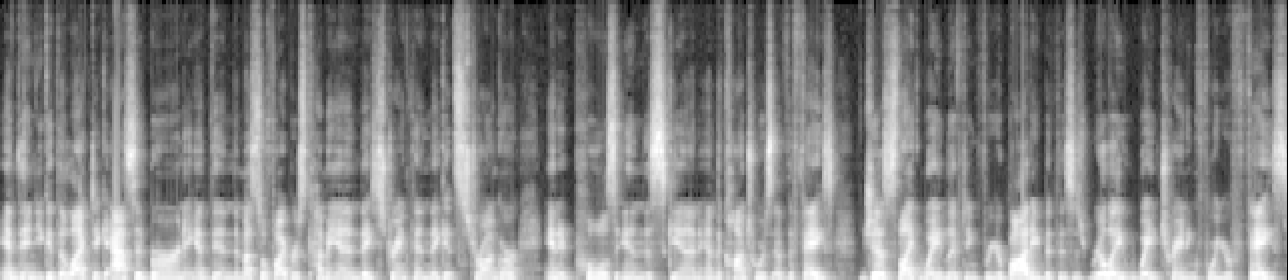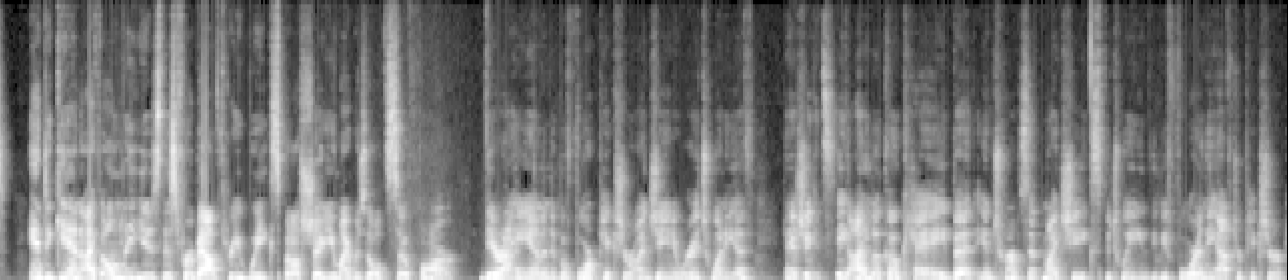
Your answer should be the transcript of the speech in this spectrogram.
and then you get the lactic acid burn and then the muscle fibers come in, they strengthen, they get stronger, and it pulls in the skin and the contours of the face. Just like weightlifting for your body, but this is really weight training for your face. And again, I've only used this for about three weeks, but I'll show you my results so far. There I am in the before picture on January 20th. And as you can see, I look okay, but in terms of my cheeks, between the before and the after picture,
